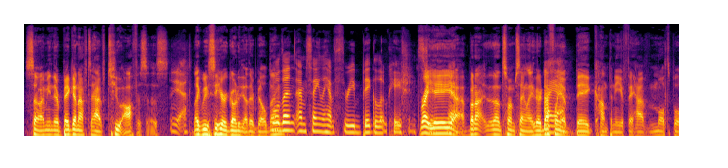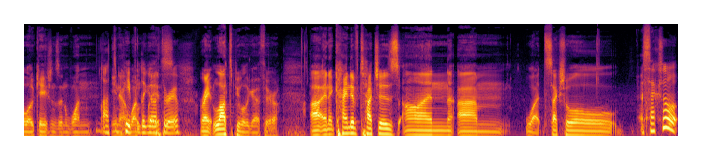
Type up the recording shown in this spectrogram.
So I mean, they're big enough to have two offices. Yeah. Like we see her go to the other building. Well, then I'm saying they have three big locations. right, too. yeah, yeah, yeah. But I, that's what I'm saying. Like they're definitely yeah. a big company if they have multiple locations in one. Lots you of know, people one to go through. Right, lots of people to go through, uh, and it kind of touches on um, what sexual, Sexual,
